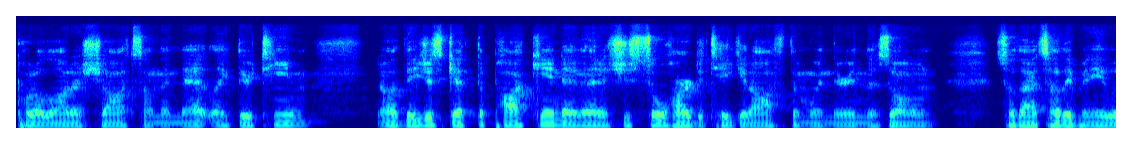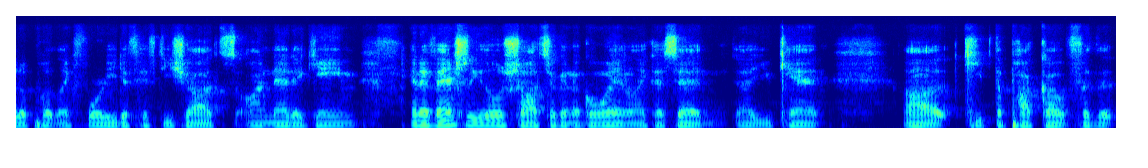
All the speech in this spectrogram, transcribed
put a lot of shots on the net. Like their team, uh, they just get the puck in, and then it's just so hard to take it off them when they're in the zone. So that's how they've been able to put like 40 to 50 shots on net a game. And eventually those shots are going to go in. Like I said, uh, you can't uh, keep the puck out for the,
